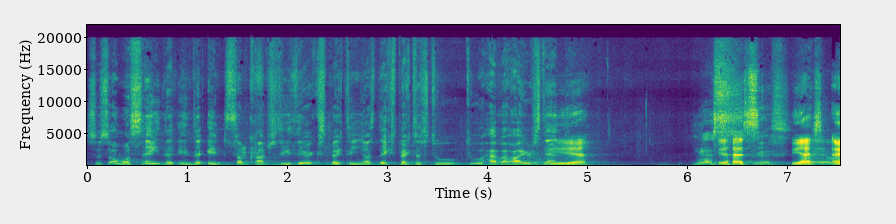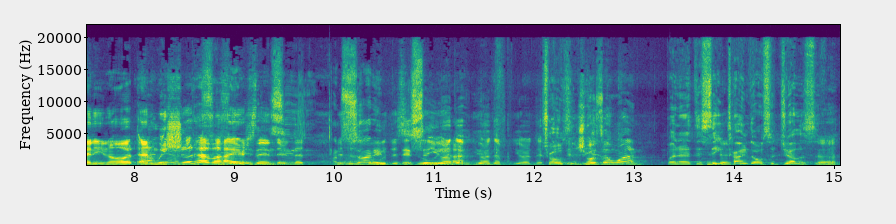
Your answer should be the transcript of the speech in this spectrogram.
So it's almost saying that in the in subconsciously they're expecting us they expect us to to have a higher standard. Yeah. Yes. Yes, Yes. yes, and you know what? And we Daniel, should have this a higher is- this standard. is- That- I'm This is sorry. who, this they is say who we you're are. the you're the you're the Chosen, the chosen you know, one. But at the same time they're also jealous of it.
